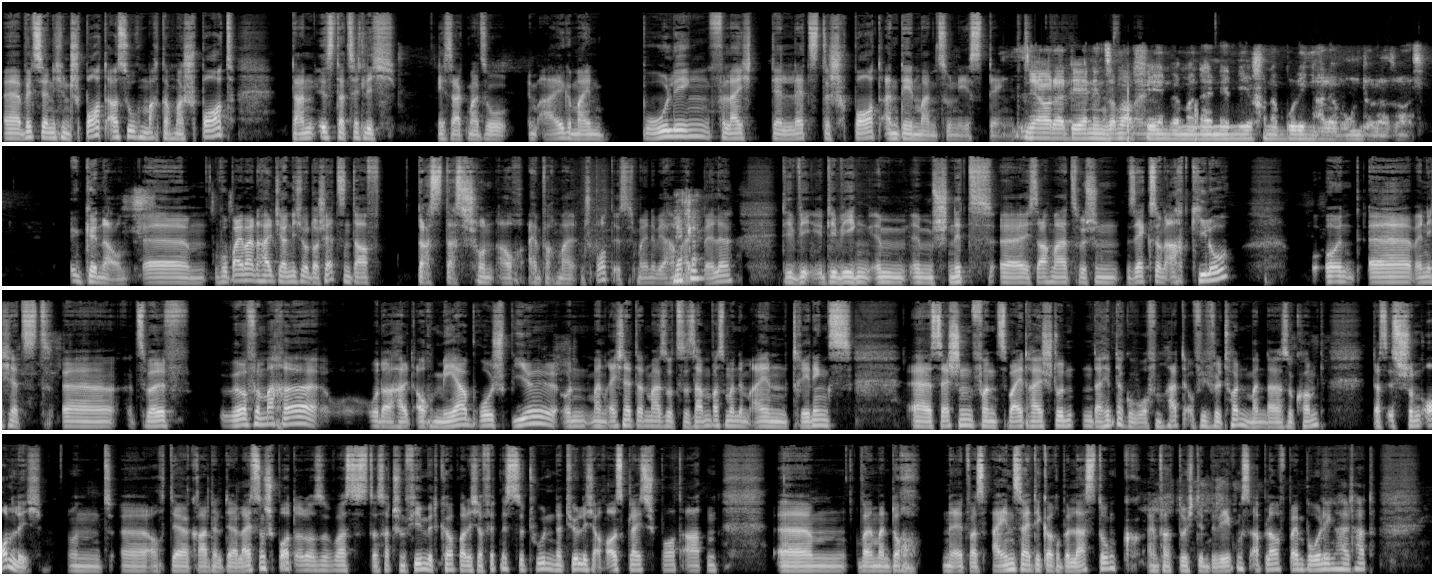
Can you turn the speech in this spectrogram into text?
äh, willst du ja nicht einen Sport aussuchen, mach doch mal Sport, dann ist tatsächlich, ich sag mal so, im Allgemeinen Bowling vielleicht der letzte Sport, an den man zunächst denkt. Ja, oder der in den Sommerferien, wenn man da in der Nähe von der Bowlinghalle wohnt oder sowas. Genau. Ähm, wobei man halt ja nicht unterschätzen darf, dass das schon auch einfach mal ein Sport ist. Ich meine, wir haben ja, halt Bälle, die, die wiegen im, im Schnitt, äh, ich sag mal, zwischen sechs und acht Kilo. Und äh, wenn ich jetzt äh, zwölf Würfe mache oder halt auch mehr pro Spiel und man rechnet dann mal so zusammen, was man in einem Trainings äh, Session von zwei, drei Stunden dahinter geworfen hat, auf wie viel Tonnen man da so kommt, das ist schon ordentlich. Und äh, auch der gerade der Leistungssport oder sowas, das hat schon viel mit körperlicher Fitness zu tun, natürlich auch Ausgleichssportarten, ähm, weil man doch eine etwas einseitigere Belastung einfach durch den Bewegungsablauf beim Bowling halt hat.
